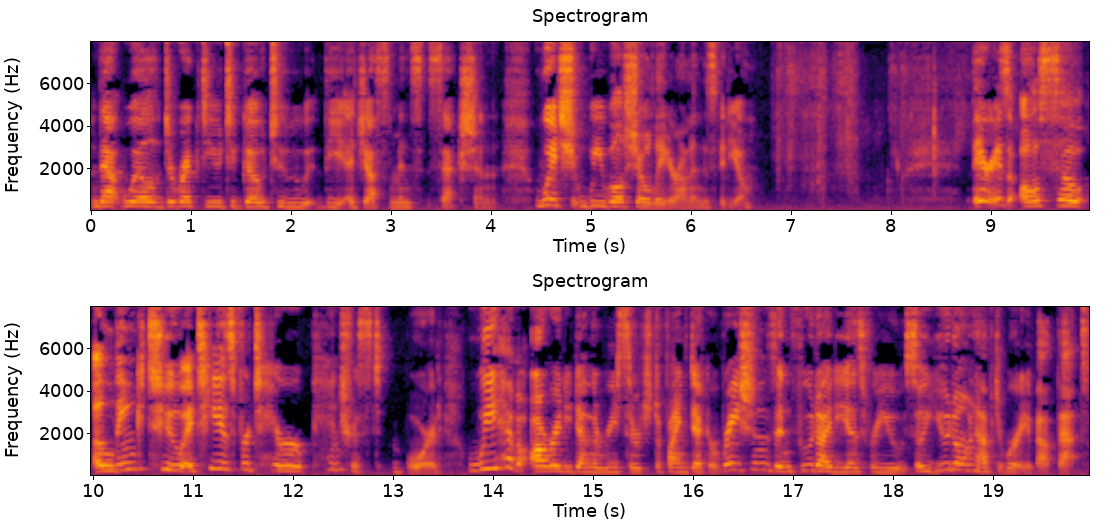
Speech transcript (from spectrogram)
that will direct you to go to the adjustments section, which we will show later on in this video. There is also a link to a Tea is for Terror Pinterest board. We have already done the research to find decorations and food ideas for you, so you don't have to worry about that.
